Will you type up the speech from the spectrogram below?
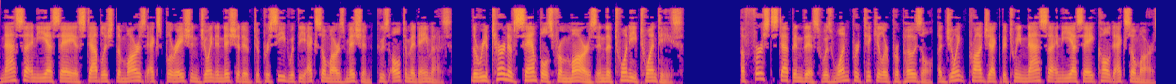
NASA and ESA established the Mars Exploration Joint Initiative to proceed with the ExoMars mission, whose ultimate aim is the return of samples from Mars in the 2020s. A first step in this was one particular proposal, a joint project between NASA and ESA called ExoMars,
